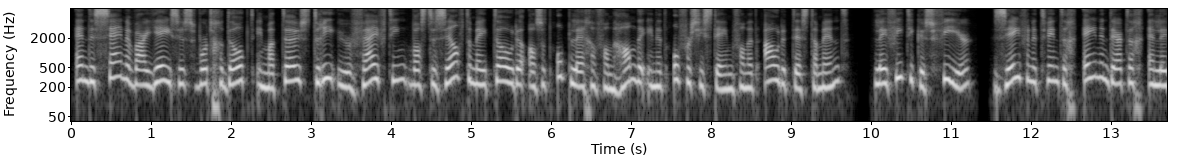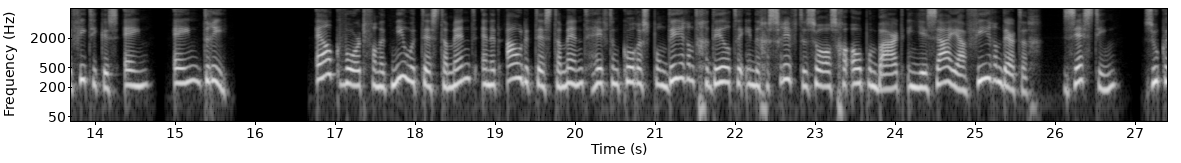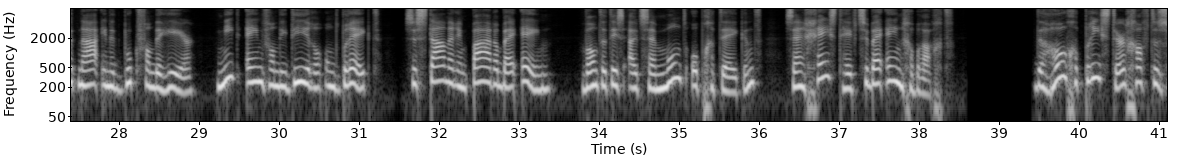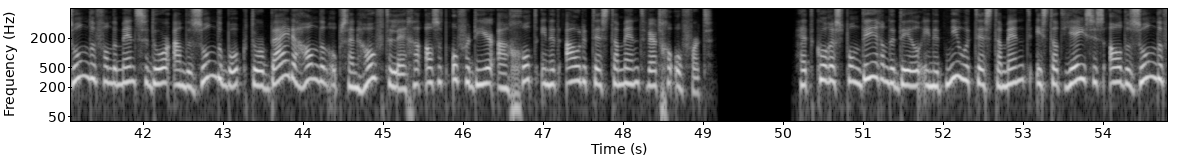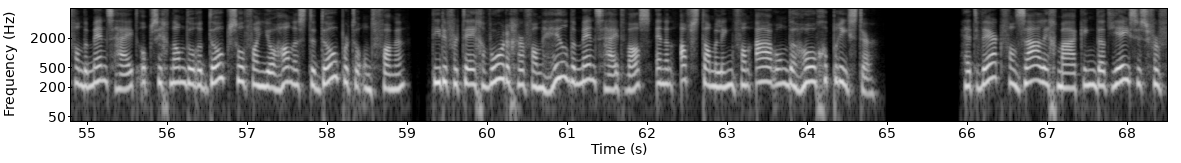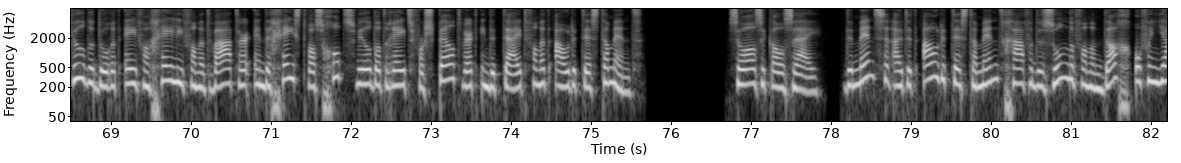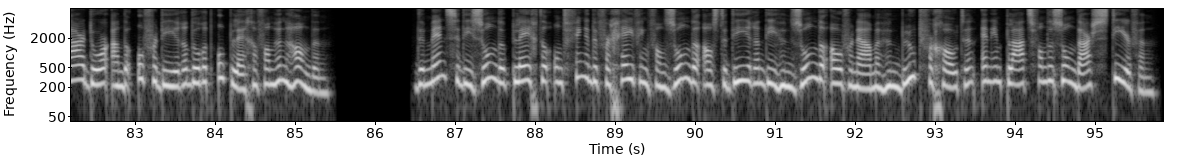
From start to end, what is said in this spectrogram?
En de scène waar Jezus wordt gedoopt in Matthäus 3 uur 15 was dezelfde methode als het opleggen van handen in het offersysteem van het Oude Testament, Leviticus 4, 27, 31 en Leviticus 1, 1, 3. Elk woord van het Nieuwe Testament en het Oude Testament heeft een corresponderend gedeelte in de geschriften zoals geopenbaard in Jesaja 34, 16. Zoek het na in het boek van de Heer. Niet één van die dieren ontbreekt, ze staan er in paren bijeen, want het is uit zijn mond opgetekend, zijn geest heeft ze bijeengebracht. De hoge priester gaf de zonde van de mensen door aan de zondebok door beide handen op zijn hoofd te leggen als het offerdier aan God in het Oude Testament werd geofferd. Het corresponderende deel in het Nieuwe Testament is dat Jezus al de zonde van de mensheid op zich nam door het doopsel van Johannes de Doper te ontvangen, die de vertegenwoordiger van heel de mensheid was en een afstammeling van Aaron de hoge priester. Het werk van zaligmaking dat Jezus vervulde door het evangelie van het water en de geest was Gods wil dat reeds voorspeld werd in de tijd van het Oude Testament. Zoals ik al zei, de mensen uit het Oude Testament gaven de zonde van een dag of een jaar door aan de offerdieren door het opleggen van hun handen. De mensen die zonde pleegden ontvingen de vergeving van zonde als de dieren die hun zonde overnamen hun bloed vergoten en in plaats van de zondaars stierven.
